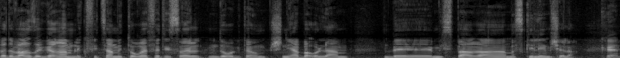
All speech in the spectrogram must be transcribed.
והדבר הזה גרם לקפיצה מטורפת, ישראל מדורגת היום שנייה בעולם במספר המשכילים שלה. כן.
